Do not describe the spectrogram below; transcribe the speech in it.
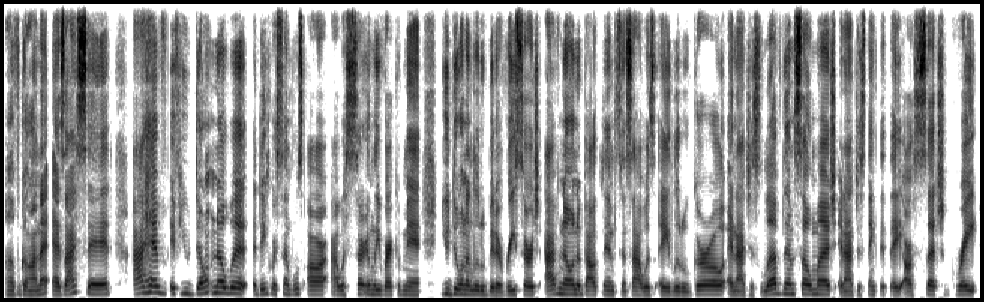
of Ghana. As I said, I have, if you don't know what Adinkra symbols are, I would certainly recommend you doing a little bit of research. I've known about them since I was a little girl, and I just love them so much. And I just think that they are such great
